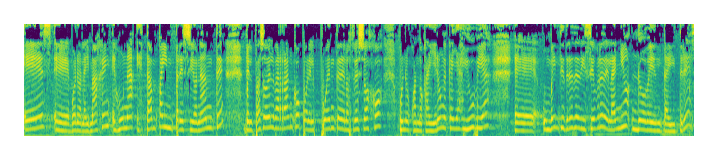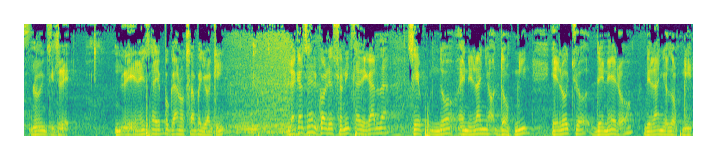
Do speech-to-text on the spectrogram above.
es, eh, bueno, la imagen es una estampa impresionante del pasado del barranco por el puente de los Tres Ojos, bueno, cuando cayeron aquellas lluvias, eh, un 23 de diciembre del año 93. 93. En esa época no estaba yo aquí. La Casa del Coleccionista de Garda se fundó en el año 2000, el 8 de enero del año 2000.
